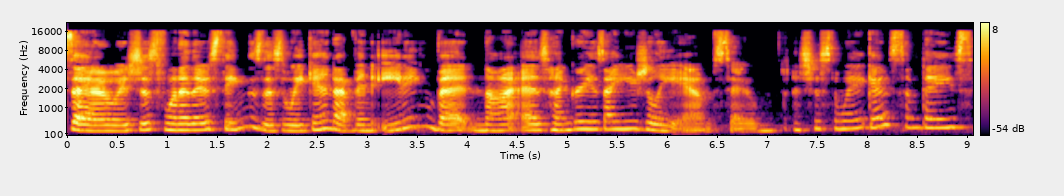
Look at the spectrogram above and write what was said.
So it's just one of those things this weekend. I've been eating, but not as hungry as I usually am. So it's just the way it goes some days.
